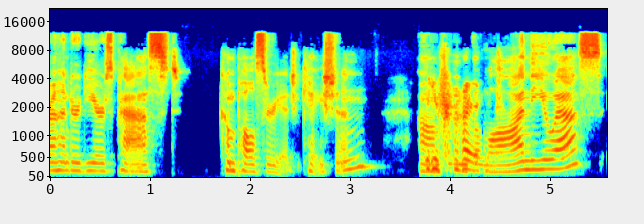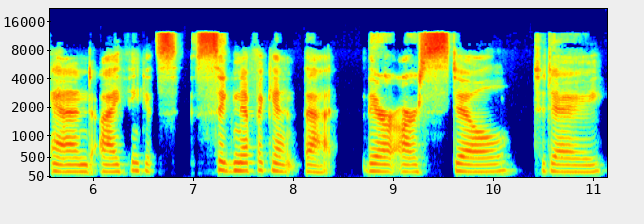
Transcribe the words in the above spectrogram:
100 years past compulsory education, um, right. the law in the US. And I think it's significant that there are still today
